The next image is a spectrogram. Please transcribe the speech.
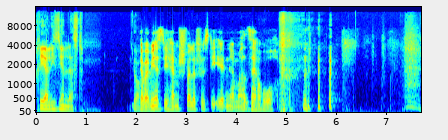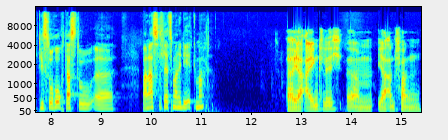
realisieren lässt. Ja. ja, bei mir ist die Hemmschwelle fürs Diäten ja immer sehr hoch. die ist so hoch, dass du. Äh, wann hast du das letzte Mal eine Diät gemacht? Äh, ja, eigentlich ähm, ja Anfang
